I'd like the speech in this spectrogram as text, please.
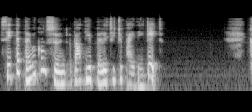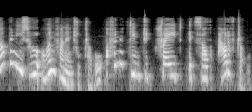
said that they were concerned about the ability to pay their debt. Companies who are in financial trouble often attempt to trade itself out of trouble,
